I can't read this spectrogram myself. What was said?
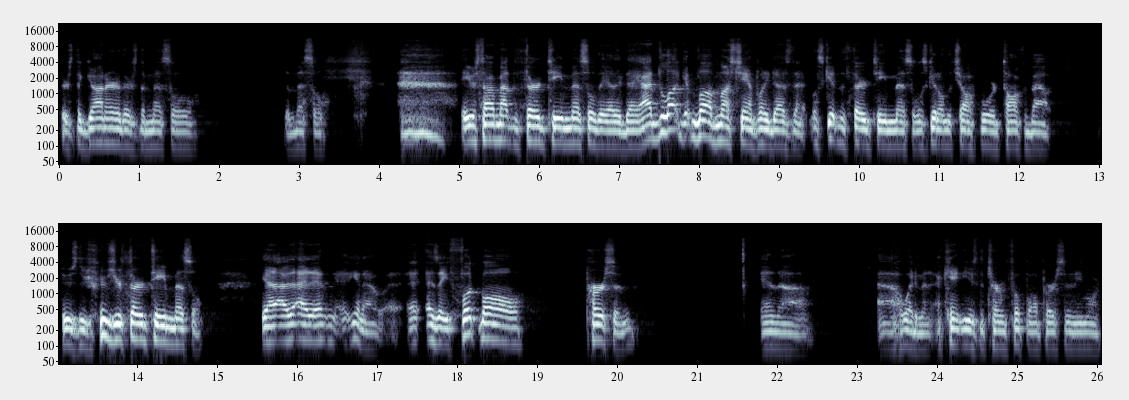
There's the gunner, there's the missile, the missile. he was talking about the third team missile the other day. I'd love, love Muschamp when he does that. Let's get the third team missile. Let's get on the chalkboard, talk about who's the who's your third team missile. Yeah, I, I, you know, as a football person, and uh, uh, wait a minute, I can't use the term football person anymore.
